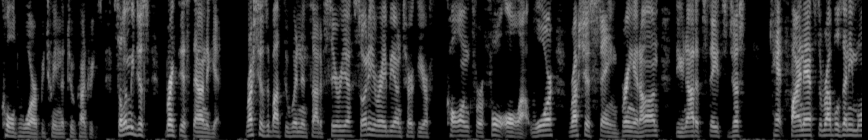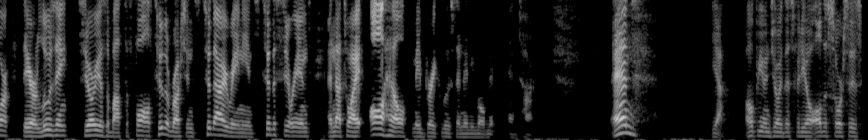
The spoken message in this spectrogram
Cold War between the two countries. So let me just break this down again. Russia is about to win inside of Syria. Saudi Arabia and Turkey are calling for a full all-out war. Russia is saying, bring it on. The United States just can't finance the rebels anymore. They are losing. Syria is about to fall to the Russians, to the Iranians, to the Syrians, and that's why all hell may break loose at any moment and time. And yeah, I hope you enjoyed this video. All the sources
